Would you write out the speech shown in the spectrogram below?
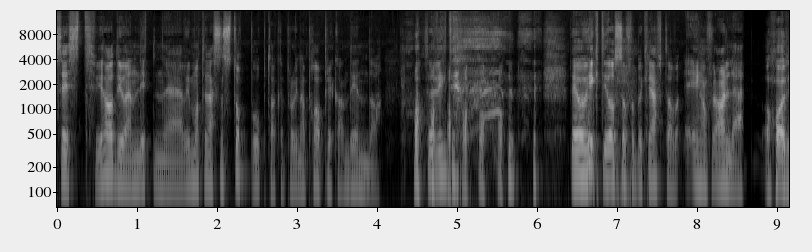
sist. Vi hadde jo en liten eh, Vi måtte nesten stoppe opptaket pga. paprikaen din, da. Så det, er viktig. det er jo viktig også å få bekrefta en gang for alle. Har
